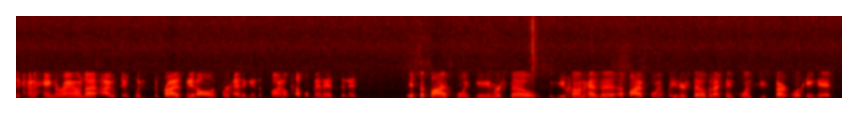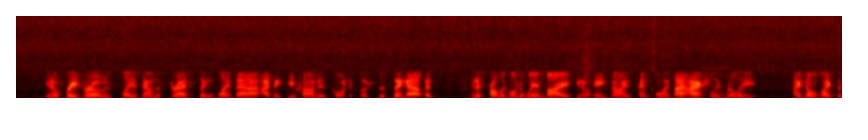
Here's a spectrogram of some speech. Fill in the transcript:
to kind of hang around. I, I it wouldn't surprise me at all if we're heading into the final couple minutes and it's it's a five point game or so. UConn has a, a five point lead or so, but I think once you start looking at you know, free throws, plays down the stretch, things like that. I, I think UConn is going to push this thing up, and and is probably going to win by you know eight, nine, ten points. I, I actually really I don't like the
